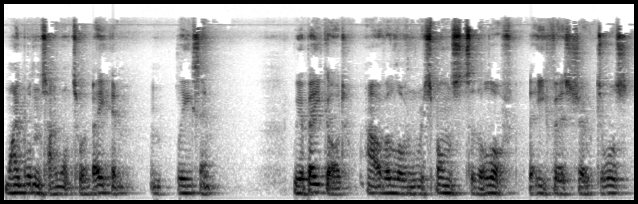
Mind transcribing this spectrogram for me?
why wouldn't I want to obey Him and please Him? We obey God out of a love and response to the love that He first showed to us,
